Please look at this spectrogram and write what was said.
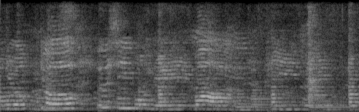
가볍게 의심원을 만피는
